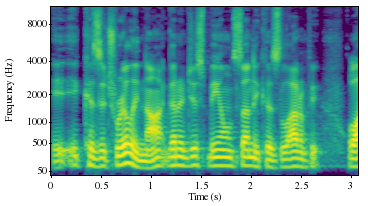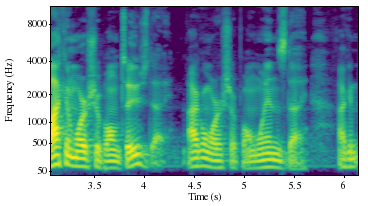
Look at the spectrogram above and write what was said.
because it, it's really not going to just be on Sunday. Because a lot of people, well, I can worship on Tuesday, I can worship on Wednesday, I can,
